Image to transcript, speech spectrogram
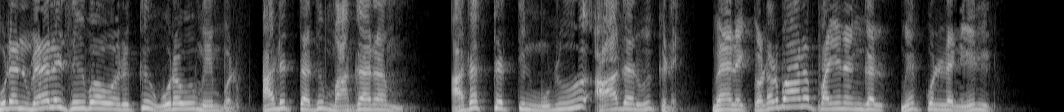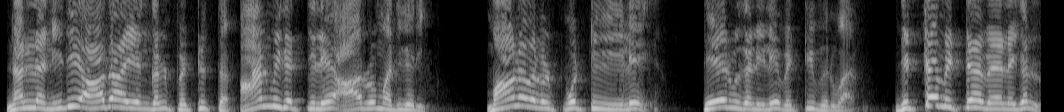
உடன் வேலை செய்பவருக்கு உறவு மேம்படும். அடுத்தது மகரம். அதஷ்டத்தின் முழு ஆதரவு கிடைக்கும் வேலை தொடர்பான பயணங்கள் மேற்கொள்ள நேரிடும். நல்ல நிதி ஆதாயங்கள் பெற்றுத்தர் ஆன்மீகத்திலே ஆர்வம் அதிகரிக்கும். மாணவர்கள் போட்டியிலே தேர்வுகளிலே வெற்றி பெறுவார்கள். திட்டமிட்ட வேலைகள்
